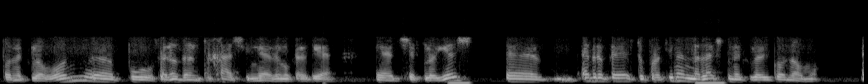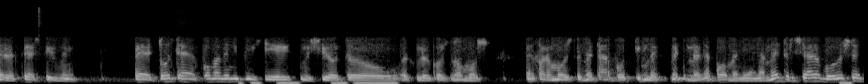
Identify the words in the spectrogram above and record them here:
των εκλογών, που φαινόταν να χάσει η Νέα Δημοκρατία ε, τις εκλογές, έπρεπε, το προτείναν να αλλάξει τον εκλογικό νόμο τελευταία στιγμή. Ε, τότε ακόμα δεν υπήρχε η ρύθμιση ότι ο εκλογικός νόμος εφαρμόζεται μετά από τη, με, με τη μεθεπόμενη αναμέτρηση, άρα μπορούσε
